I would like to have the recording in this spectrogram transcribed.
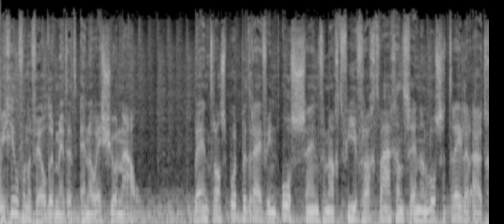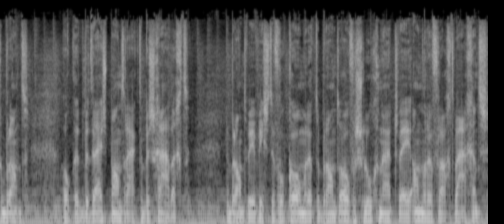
Michiel van der Velde met het NOS-journaal. Bij een transportbedrijf in Os zijn vannacht vier vrachtwagens en een losse trailer uitgebrand. Ook het bedrijfspand raakte beschadigd. De brandweer wist te voorkomen dat de brand oversloeg naar twee andere vrachtwagens.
